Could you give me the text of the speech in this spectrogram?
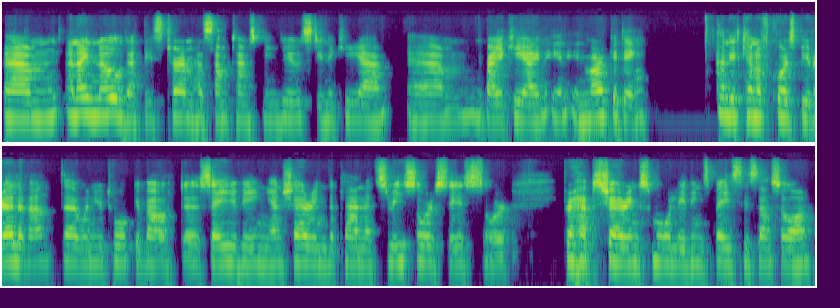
Um, and I know that this term has sometimes been used in IKEA um, by IKEA in, in, in marketing and it can, of course, be relevant uh, when you talk about uh, saving and sharing the planet's resources or perhaps sharing small living spaces and so on.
